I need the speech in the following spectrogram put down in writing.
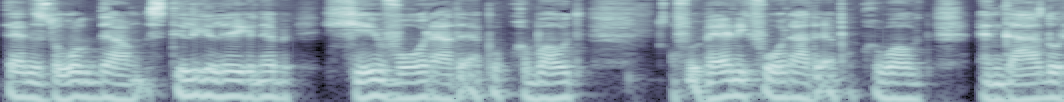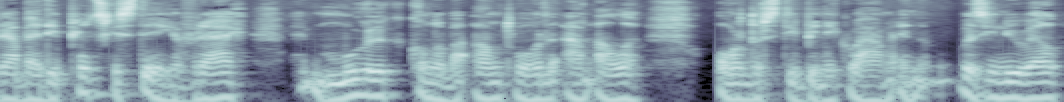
tijdens de lockdown stilgelegen hebben, geen voorraden hebben opgebouwd of weinig voorraden hebben opgebouwd en daardoor ja, bij die plots gestegen vraag eh, moeilijk konden beantwoorden aan alle orders die binnenkwamen. En we zien nu wel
